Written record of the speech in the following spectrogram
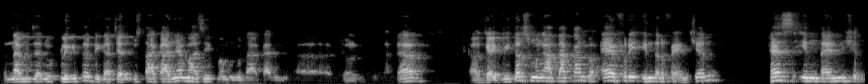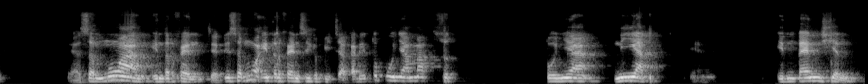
tentang kebijakan publik itu di kajian pustakanya masih menggunakan uh, Padahal uh, Guy Peters mengatakan bahwa every intervention has intention. Ya, semua intervensi, jadi semua intervensi kebijakan itu punya maksud punya niat, ya, intention.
